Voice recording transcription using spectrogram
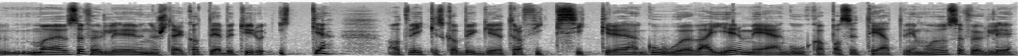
må jeg selvfølgelig understreke at Det betyr jo ikke at vi ikke skal bygge trafikksikre, gode veier med god kapasitet. Vi må jo selvfølgelig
